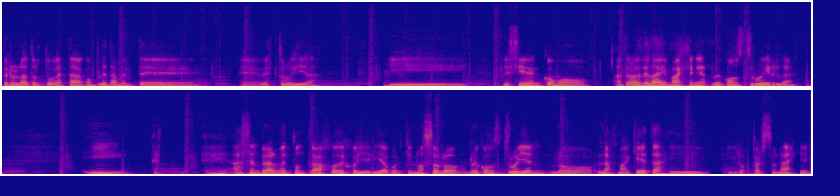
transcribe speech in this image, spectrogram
pero la tortuga estaba completamente eh, destruida. Y deciden como a través de las imágenes reconstruirla y eh, hacen realmente un trabajo de joyería, porque no solo reconstruyen lo- las maquetas y, y los personajes,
